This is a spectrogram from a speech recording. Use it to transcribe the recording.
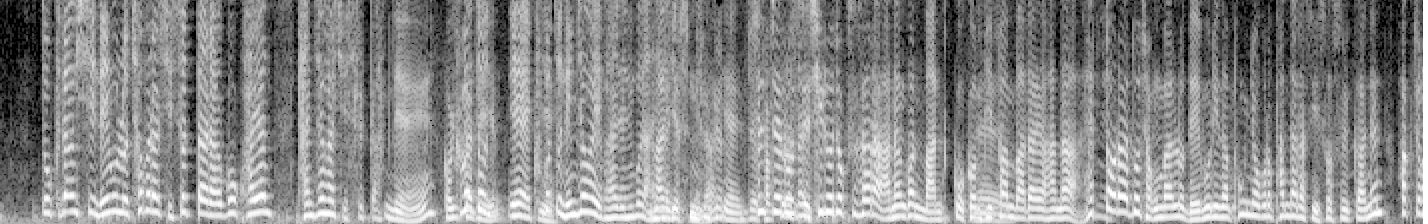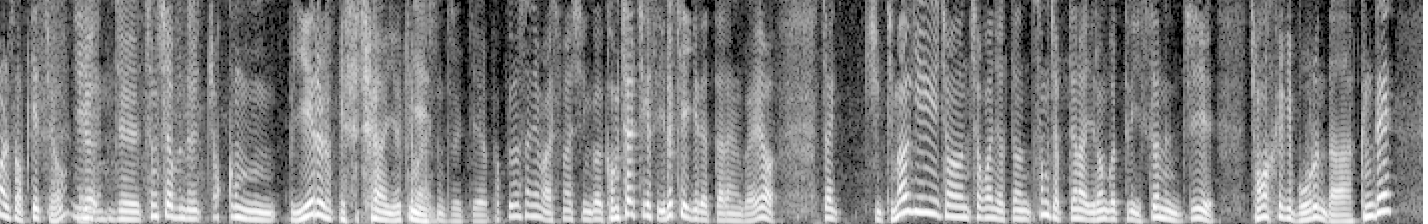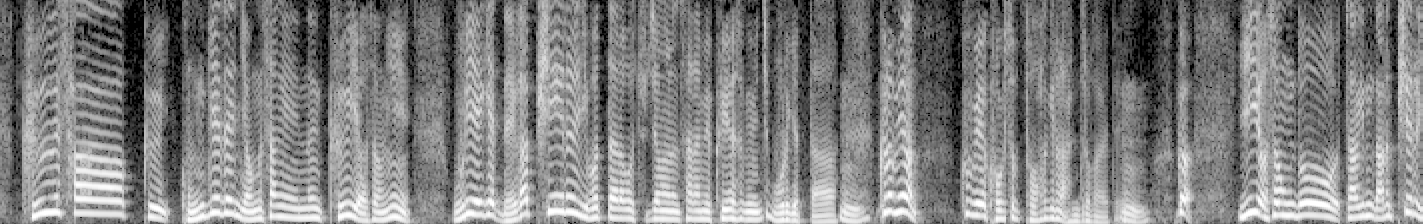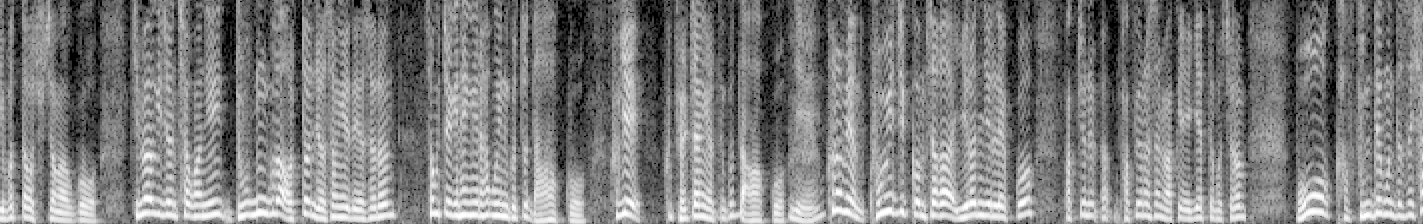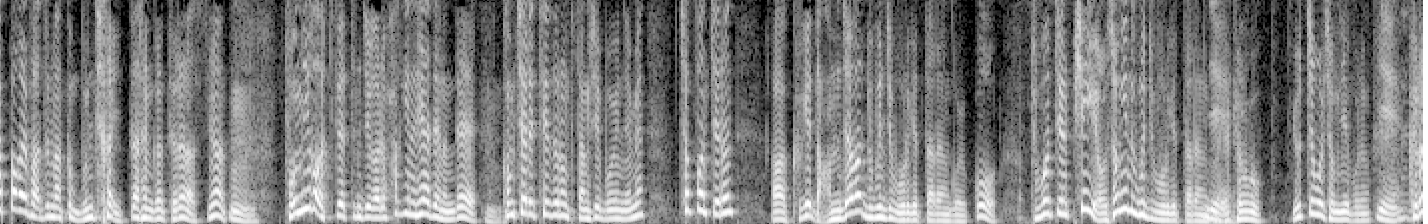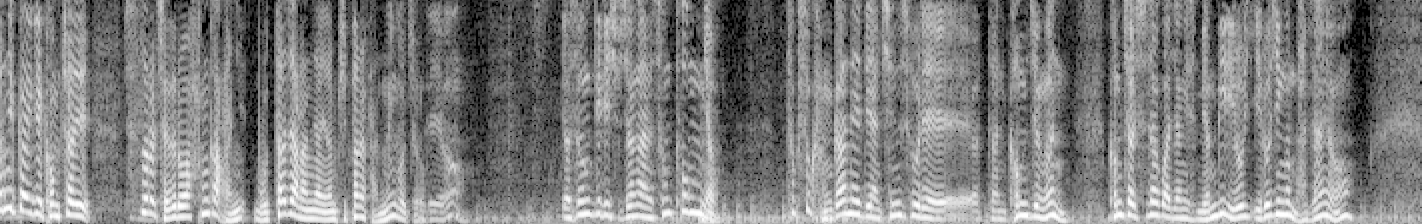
또 그 당시에 뇌물로 처벌할 수 있었다라고 과연 단정할 수 있을까? 네, 거기까지 그것도 예, 그것도 예. 냉정하게 봐야 되는 건 아니겠습니까? 알겠습니다. 그러니까 예. 실제로 이제 실효적 수사를 안 한건 맞고 그건 네. 비판받아야 하나 했더라도 정말로 뇌물이나 폭력으로 판단할 수 있었을까는 확정할 수 없겠죠. 예. 예. 이제 청취자분들이 조금 이해를 돕기 위해서 제가 이렇게 예. 말씀드릴게요. 박 변호사님 말씀하신 거 검찰 측에서 이렇게 얘기를 했다는 거예요. 자, 김학의 전 차관이 어떤 성접대나 이런 것들이 있었는지 정확하게 모른다. 근데 그 사, 그 공개된 영상에 있는 그 여성이 우리에게 내가 피해를 입었다라고 주장하는 사람이 그 여성인지 모르겠다. 음. 그러면 그 왜 거기서부터 확인을 안 들어가야 돼요? 음. 그러니까 이 여성도 자기는 나는 피해를 입었다고 주장하고 김학의 전 차관이 누군가 어떤 여성에 대해서는 성적인 행위를 하고 있는 것도 나왔고 그게 그 별장이었던 것도 나왔고 예. 그러면 고위직 검사가 이런 일을 했고 박준 박 변호사님 아까 얘기했던 것처럼 뭐 군데군데서 협박을 받을 만큼 문제가 있다는 건 드러났으면 음. 범위가 어찌됐든지 간에 확인을 해야 되는데 음. 검찰의 태도는 그 당시에 뭐였냐면 첫 번째는 아 그게 남자가 누군지 모르겠다라는 거였고 두 번째는 피해 여성이 누군지 모르겠다라는 거예요. 예. 결국 요점을 정리해 보는. 예. 그러니까 이게 검찰이 수사를 제대로 한 거 아니 못하지 않았냐 이런 비판을 받는 거죠. 근데요. 여성들이 주장한 성폭력 특수 강간에 대한 진술의 어떤 검증은 검찰 수사 과정에서 면밀히 이루, 어진건 맞아요.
